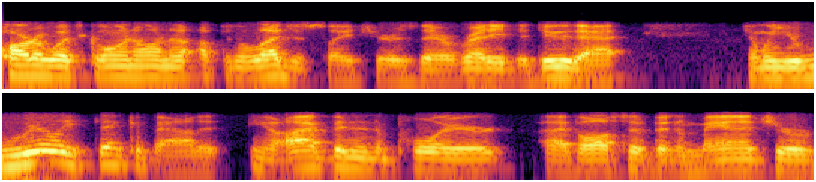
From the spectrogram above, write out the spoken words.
part of what's going on up in the legislature is they're ready to do that. And when you really think about it, you know, I've been an employer. I've also been a manager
